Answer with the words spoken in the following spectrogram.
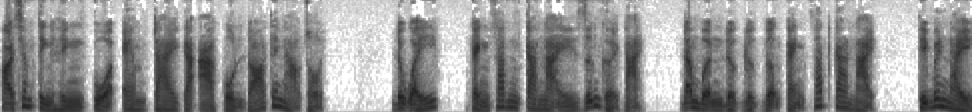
Hỏi xem tình hình của em trai gã à khôn đó thế nào rồi. Lúc ấy, cảnh sát ca nại giữ người lại, đã mượn được lực lượng cảnh sát ca nại, thì bên này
